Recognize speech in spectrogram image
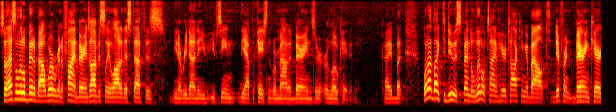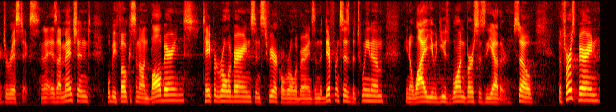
So that's a little bit about where we're going to find bearings. Obviously, a lot of this stuff is you know redundant. You've, you've seen the applications where mounted bearings are, are located. Okay, but what I'd like to do is spend a little time here talking about different bearing characteristics. And as I mentioned, we'll be focusing on ball bearings, tapered roller bearings, and spherical roller bearings, and the differences between them, you know, why you would use one versus the other. So the first bearing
